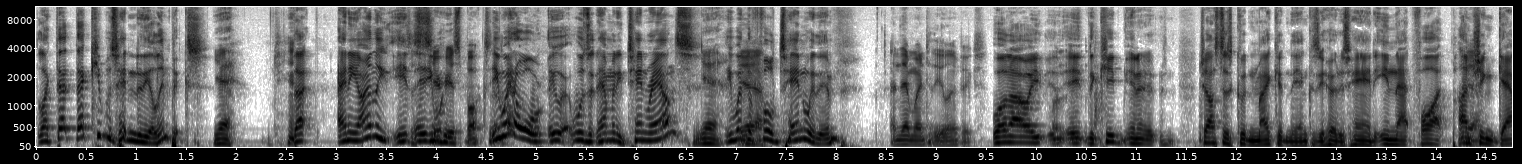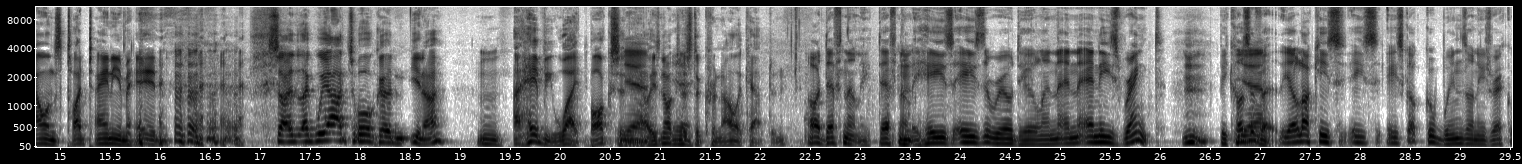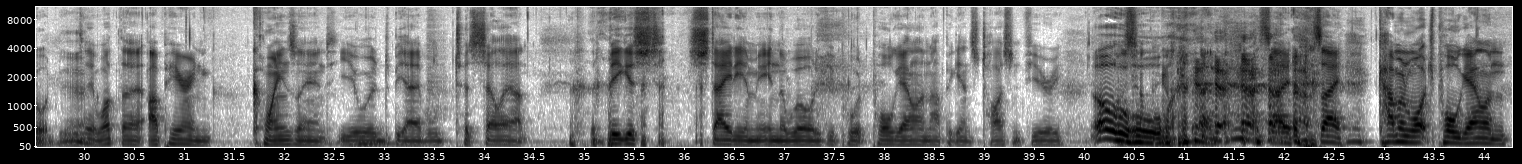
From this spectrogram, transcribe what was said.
Like that, that kid was heading to the Olympics. Yeah, That and he only he, a serious boxer. He went all he- was it how many ten rounds? Yeah. he went the Yeah. full ten with him. And then went to the Olympics. Well, no, he, he- the kid, you know, Justis couldn't make it in the end because he hurt his hand in that fight, punching Yeah. Gallen's titanium head. so, like, we are talking, you know, a heavyweight boxer. Yeah. now. he's not Yeah. just a Cronulla captain. Oh, definitely, definitely. Mm. He's he's the real deal, and, and, and he's ranked mm. because Yeah. of it. You know, like he's he's he's got good wins on his record. Tell you what, the up here in Queensland, you would be able to sell out the biggest stadium in the world if you put Paul Gallen up against Tyson Fury. Oh, So, so come and watch Paul Gallen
